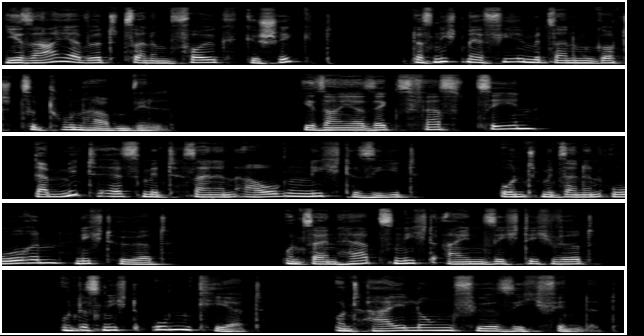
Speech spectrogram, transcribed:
Jesaja wird zu einem Volk geschickt, das nicht mehr viel mit seinem Gott zu tun haben will. Jesaja 6, Vers 10 Damit es mit seinen Augen nicht sieht und mit seinen Ohren nicht hört und sein Herz nicht einsichtig wird und es nicht umkehrt und Heilung für sich findet.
